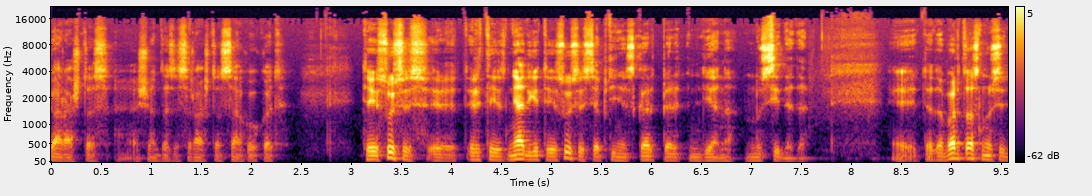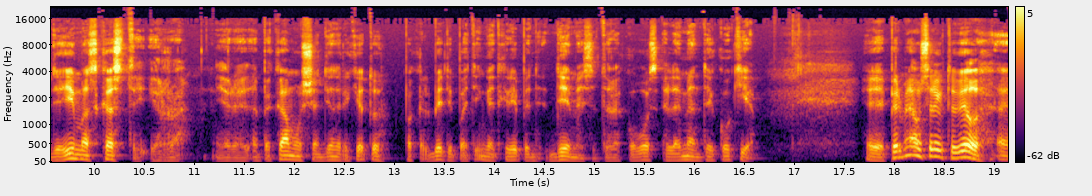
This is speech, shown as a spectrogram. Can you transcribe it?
ką raštas, šventasis raštas sako, kad teisusis ir, ir teis, netgi teisusis septynis kart per dieną nusideda. E, tai dabar tas nusidėjimas, kas tai yra? Ir apie ką mums šiandien reikėtų pakalbėti ypatingai atkreipiant dėmesį, tai yra kovos elementai kokie. E, pirmiausia, reiktų vėl e,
